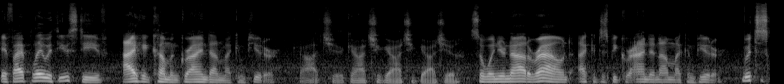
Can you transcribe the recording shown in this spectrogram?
if I play with you, Steve, I could come and grind on my computer. Gotcha, gotcha, gotcha, gotcha. So when you're not around, I could just be grinding on my computer, which is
